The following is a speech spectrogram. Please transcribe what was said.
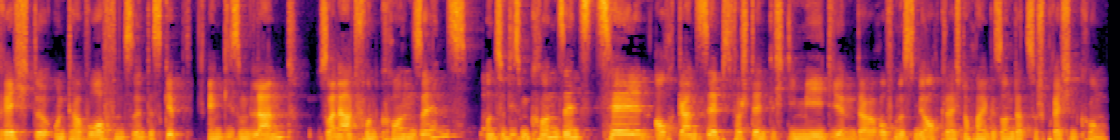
Rechte unterworfen sind. Es gibt in diesem Land so eine Art von Konsens. Und zu diesem Konsens zählen auch ganz selbstverständlich die Medien. Darauf müssen wir auch gleich nochmal gesondert zu sprechen kommen.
